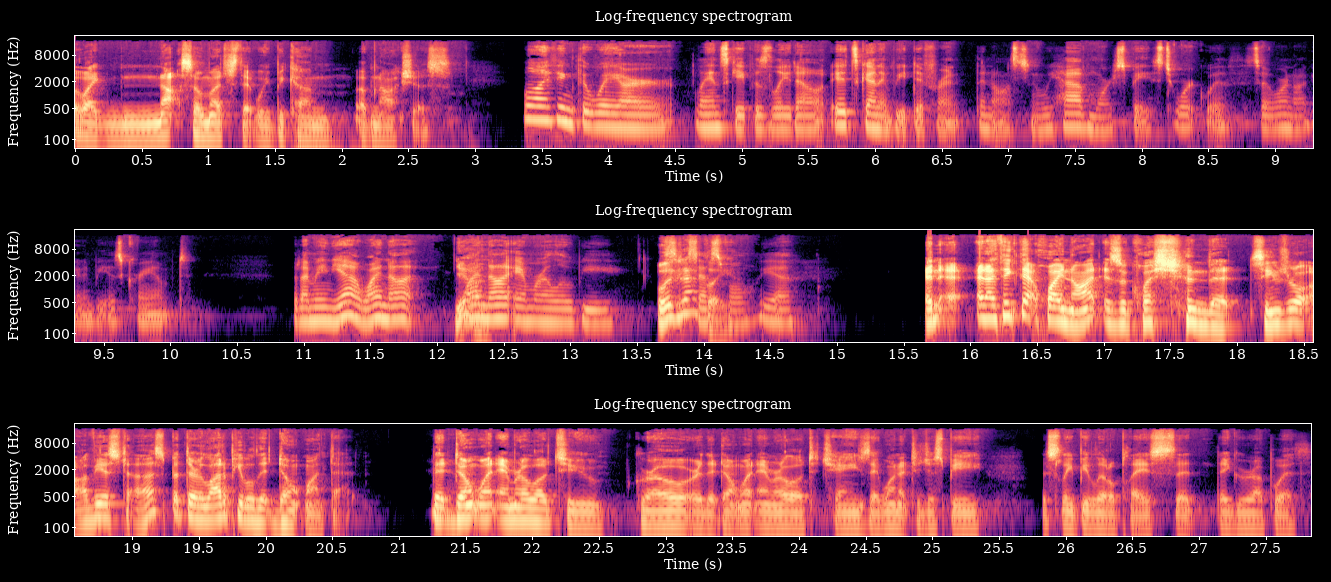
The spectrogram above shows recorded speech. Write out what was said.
but like not so much that we become obnoxious. Well, I think the way our landscape is laid out, it's going to be different than Austin. We have more space to work with, so we're not going to be as cramped. But I mean, yeah, why not? Yeah. Why not Amarillo be well, exactly. successful. Yeah. And and I think that why not is a question that seems real obvious to us, but there are a lot of people that don't want that. That don't want Amarillo to grow or that don't want Amarillo to change. They want it to just be the sleepy little place that they grew up with.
